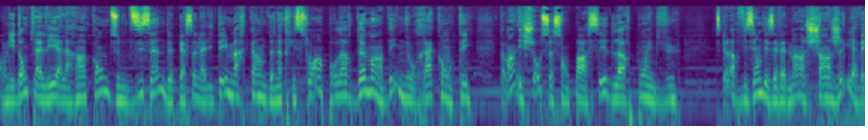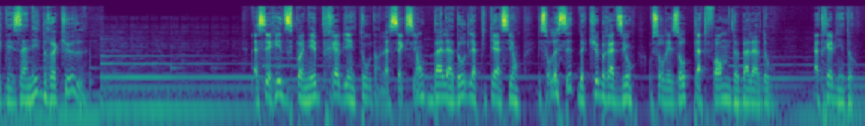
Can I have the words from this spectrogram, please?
On est donc allé à la rencontre d'une dizaine de personnalités marquantes de notre histoire pour leur demander de nous raconter comment les choses se sont passées de leur point de vue. Est-ce que leur vision des événements a changé avec des années de recul? La série est disponible très bientôt dans la section Balado de l'application et sur le site de Cube Radio ou sur les autres plateformes de balado. À très bientôt.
